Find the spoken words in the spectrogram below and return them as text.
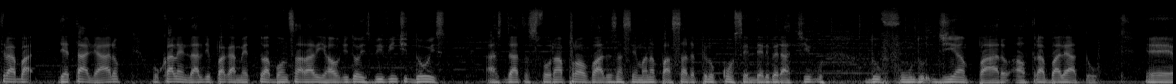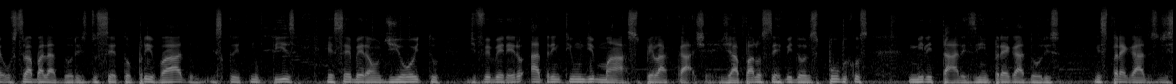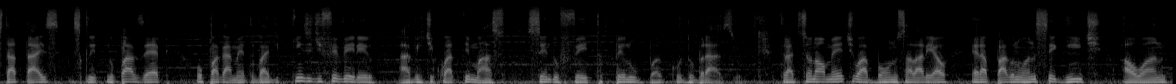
detalharam o calendário de pagamento do abono salarial de 2022 as datas foram aprovadas na semana passada pelo Conselho Deliberativo do Fundo de Amparo ao Trabalhador. É, os trabalhadores do setor privado, inscritos no PIS, receberão de 8 de fevereiro a 31 de março pela Caixa. Já para os servidores públicos, militares e empregadores empregados de estatais inscritos no PASEP, o pagamento vai de 15 de fevereiro a 24 de março, sendo feito pelo Banco do Brasil. Tradicionalmente, o abono salarial era pago no ano seguinte ao ano,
